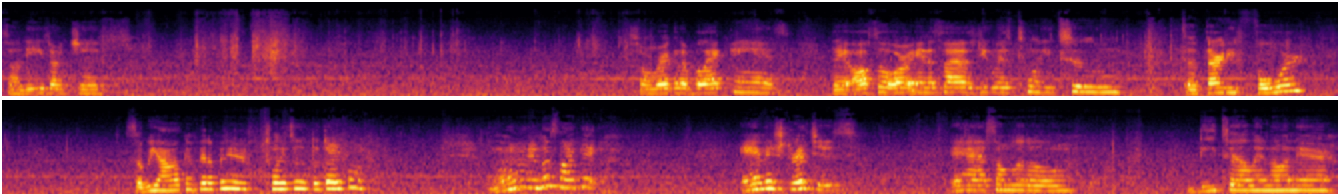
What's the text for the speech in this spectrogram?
So these are just some regular black pants. They also are in a size US 22 to 34. So we all can fit up in here, 22 to 34. Well, it looks like it. And it stretches. It has some little detailing on there.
